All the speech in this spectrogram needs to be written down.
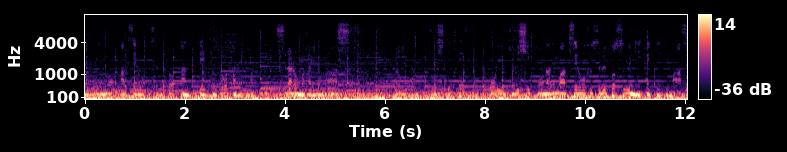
気味でもアクセルオフすると安定挙動を保てます。でスラローム入ります。安定しててこういう厳しいコーナーでもアクセルオフするとすぐに入っていきます。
